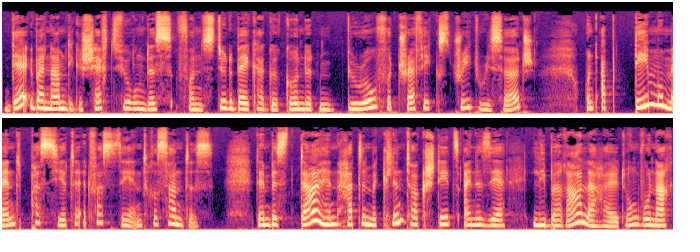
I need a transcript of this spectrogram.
Der übernahm die Geschäftsführung des von Studebaker gegründeten Bureau for Traffic Street Research und ab dem Moment passierte etwas sehr Interessantes. Denn bis dahin hatte McClintock stets eine sehr liberale Haltung, wonach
